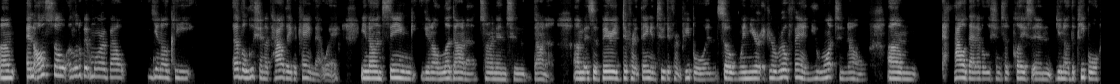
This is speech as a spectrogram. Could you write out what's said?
Um, and also a little bit more about, you know, the evolution of how they became that way, you know, and seeing, you know, La Donna turn into Donna um, is a very different thing in two different people. And so when you're, if you're a real fan, you want to know um, how that evolution took place and, you know, the people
